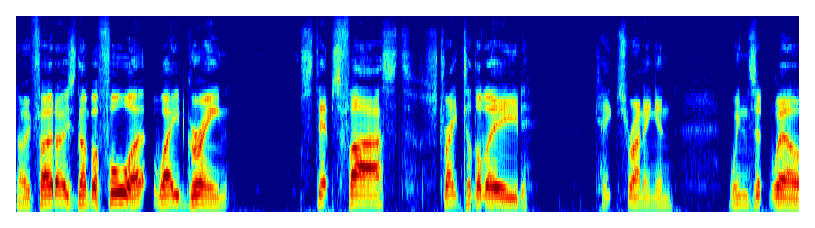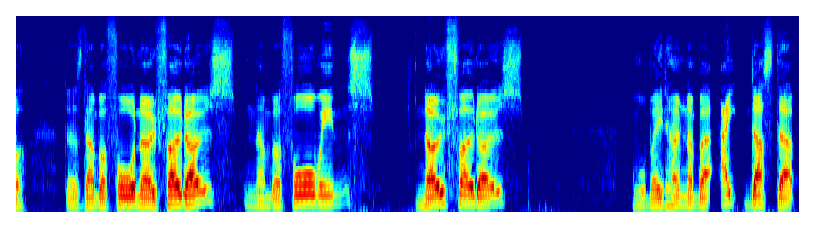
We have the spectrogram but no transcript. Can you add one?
No photos, number four, Wade Green. Steps fast, straight to the lead. Keeps running and wins it well. Does number four, no photos. Number four wins, no photos. We'll beat home number eight, Dust Up.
